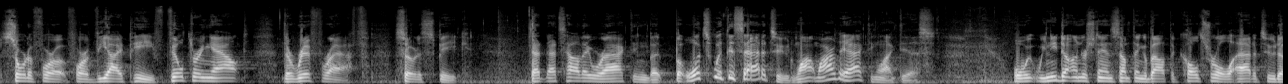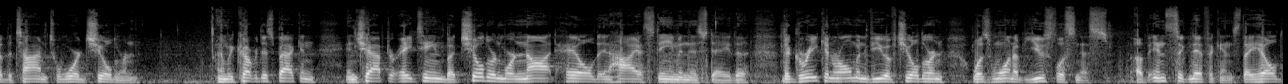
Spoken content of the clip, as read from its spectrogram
sort of for a, for a VIP, filtering out the riffraff, so to speak. That, that's how they were acting. But, but what's with this attitude? Why, why are they acting like this? Well, we, we need to understand something about the cultural attitude of the time toward children. And we covered this back in, in chapter 18, but children were not held in high esteem in this day. The, the Greek and Roman view of children was one of uselessness, of insignificance. They held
